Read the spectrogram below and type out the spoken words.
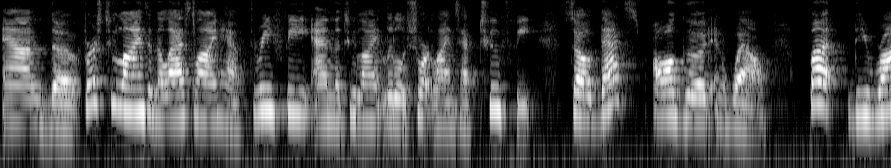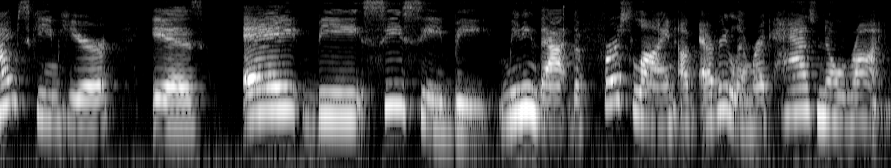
and the first two lines and the last line have three feet and the two line, little short lines have two feet. So that's all good and well. But the rhyme scheme here is A, B, C, C, B, meaning that the first line of every limerick has no rhyme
